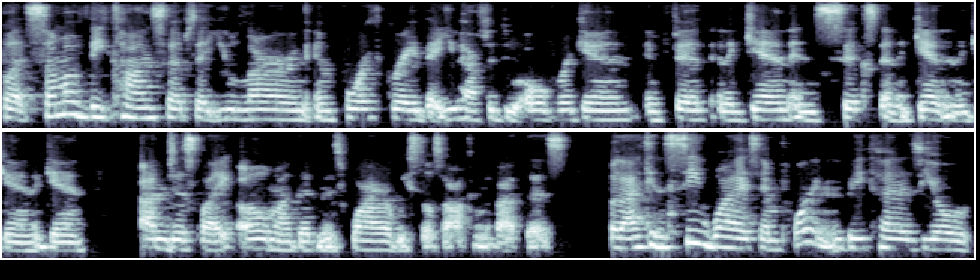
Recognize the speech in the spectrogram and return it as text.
but some of the concepts that you learn in fourth grade that you have to do over again in fifth and again in sixth and again and again and again, I'm just like, oh my goodness, why are we still talking about this? But I can see why it's important because your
